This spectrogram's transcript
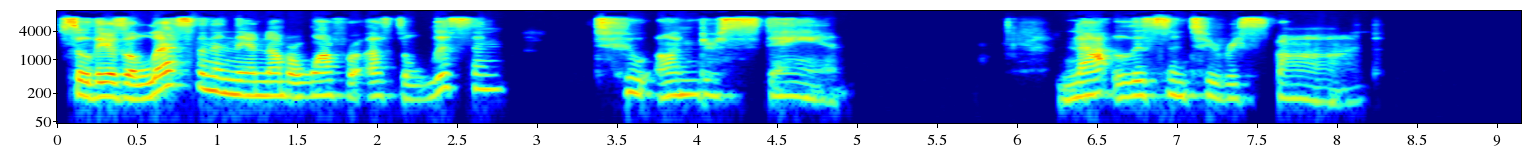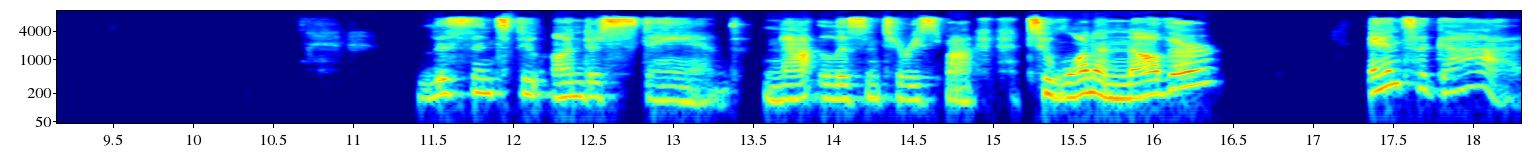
So there's a lesson in there, number one, for us to listen to understand, not listen to respond. Listen to understand, not listen to respond to one another and to God.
